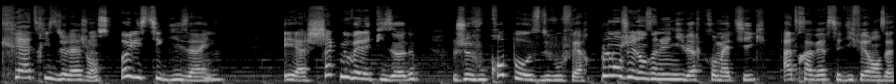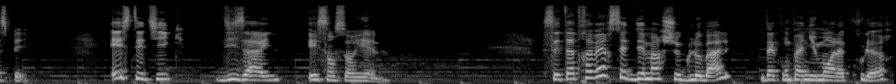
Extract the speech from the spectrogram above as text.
créatrice de l'agence Holistic Design, et à chaque nouvel épisode, je vous propose de vous faire plonger dans un univers chromatique à travers ses différents aspects. Esthétique, design et sensoriel. C'est à travers cette démarche globale d'accompagnement à la couleur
